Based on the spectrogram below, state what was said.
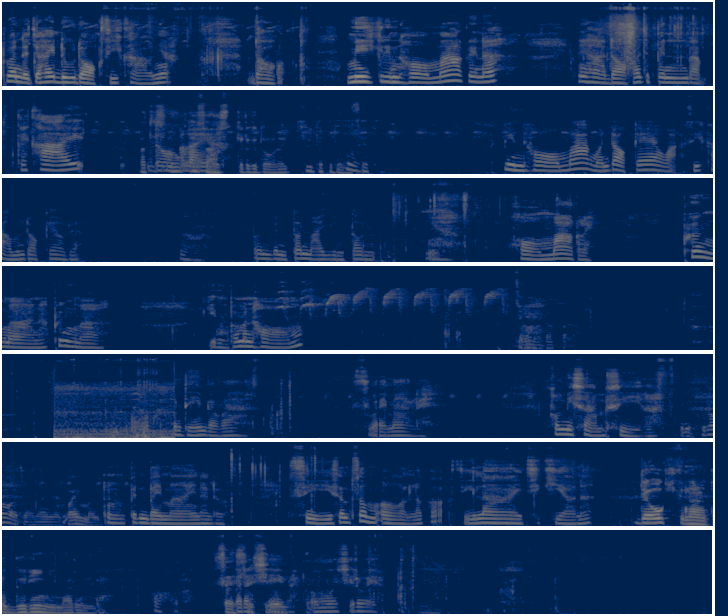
เพื่อนๆเดี๋ยวจะให้ดูดอกสีขาวเนี่ย ดอกมีกลิ่นหอมมากเลยนะนี่ค่ะดอกเขาจะเป็นแบบคล้าย ๆ ดอกอะไรอะกลิ่นหอมมากเหมือนดอกแก้วอะสีขาวเหมือนดอกแก้วด้วยต้นเป็นต้นไม้ยืนต้น เนี่ยหอมมากเลยพึ่งมานะพึ่งมากลิ่นเพราะมันหอม 邪魔だから。 ต้นนี้แบบว่า สวยมากเลย เขามีสามสีนะ これフラワーじゃないよ。バイマイ เอ。อเป็นใบไม้นะดู สีส้มๆอ่อนแล้วก็สีลายสีเขียวนะ で大きくなるとグリーンになるんだ。 โอ้โห 最 ปรา 初 เช 白い บ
